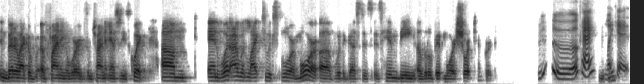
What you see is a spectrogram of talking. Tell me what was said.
and better lack of, of finding a word because I'm trying to answer these quick. Um, and what I would like to explore more of with Augustus is him being a little bit more short tempered. Ooh, okay. Mm-hmm. Like it.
